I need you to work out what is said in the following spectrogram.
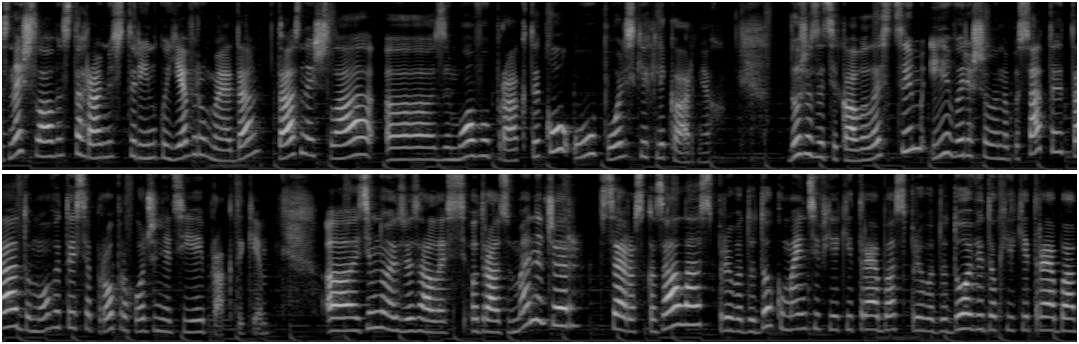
Знайшла в інстаграмі сторінку Євромеда та знайшла е, зимову практику у польських лікарнях. Дуже зацікавилась цим і вирішила написати та домовитися про проходження цієї практики. Зі мною зв'язалась одразу менеджер, все розказала з приводу документів, які треба, з приводу довідок, які треба.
